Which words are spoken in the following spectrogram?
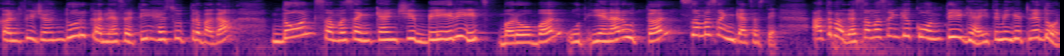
कन्फ्युजन दूर करण्यासाठी हे सूत्र बघा दोन समसंख्यांची बेरीज बरोबर उ येणारं उत्तर समसंख्याच असते. आता बघा समसंख्या कोणतीही घ्या इथे मी घेतले दोन.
